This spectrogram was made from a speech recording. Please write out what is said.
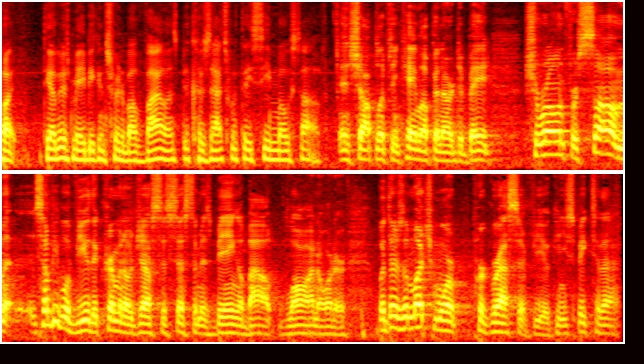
but the others may be concerned about violence because that's what they see most of. And shoplifting came up in our debate. Sharone, for some, some people view the criminal justice system as being about law and order, but there's a much more progressive view. Can you speak to that?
